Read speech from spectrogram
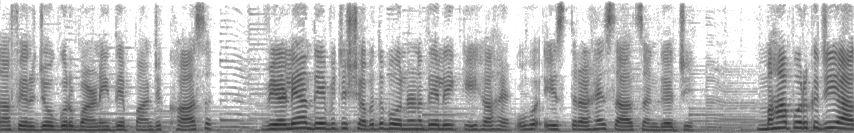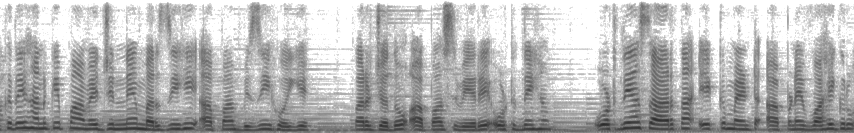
ਤਾਂ ਫਿਰ ਜੋ ਗੁਰਬਾਣੀ ਦੇ ਪੰਜ ਖਾਸ ਵੇਲਿਆਂ ਦੇ ਵਿੱਚ ਸ਼ਬਦ ਬੋਲਣ ਦੇ ਲਈ ਕਿਹਾ ਹੈ, ਉਹ ਇਸ ਤਰ੍ਹਾਂ ਹੈ, ਸਾਧ ਸੰਗਤ ਜੀ, ਮਹਾਪੁਰਖ ਜੀ ਆਖਦੇ ਹਨ ਕਿ ਭਾਵੇਂ ਜਿੰਨੇ ਮਰਜ਼ੀ ਹੀ ਆਪਾਂ ਬਿਜ਼ੀ ਹੋਈਏ, ਪਰ ਜਦੋਂ ਆਪਾਂ ਸਵੇਰੇ ਉੱਠਦੇ ਹਾਂ ਉੱਠਦਿਆਂ ਸਾਰ ਤਾਂ 1 ਮਿੰਟ ਆਪਣੇ ਵਾਹਿਗੁਰੂ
